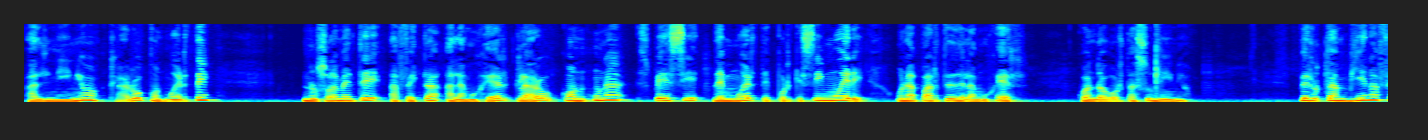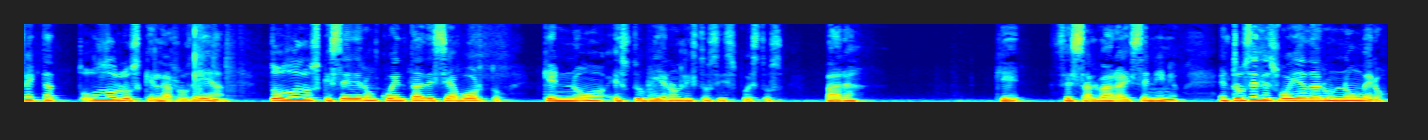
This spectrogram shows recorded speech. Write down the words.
al niño, claro, con muerte, no solamente afecta a la mujer, claro, con una especie de muerte, porque sí muere una parte de la mujer cuando aborta a su niño. Pero también afecta a todos los que la rodean, todos los que se dieron cuenta de ese aborto, que no estuvieron listos y dispuestos para que se salvara ese niño. Entonces les voy a dar un número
